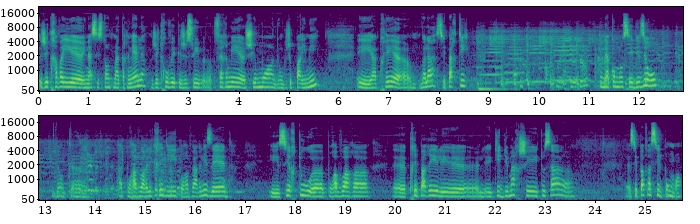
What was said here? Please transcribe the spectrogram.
j'ai travaillé une assistante maternelle. J'ai trouvé que je suis fermée chez moi, donc j'ai pas aimé. Et après, euh, voilà, c'est parti. On a commencé des zéros, donc pour avoir les crédits, pour avoir les aides, et surtout euh, pour avoir euh, euh, préparé les, titres du marché et tout ça. euh, c'est pas facile pour moi.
